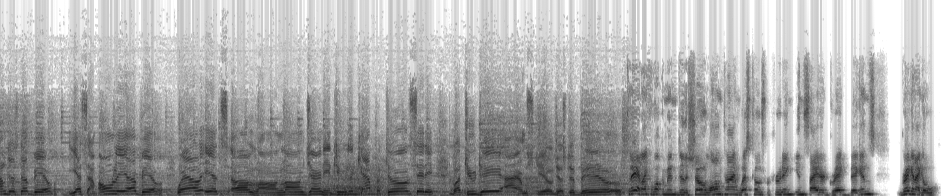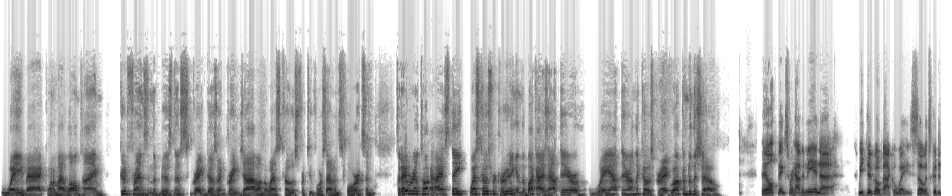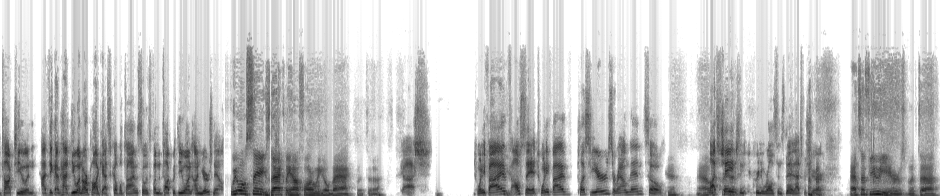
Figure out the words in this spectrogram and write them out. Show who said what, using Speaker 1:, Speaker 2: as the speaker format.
Speaker 1: I'm just a bill. Yes, I'm only a bill. Well, it's a long, long journey to the capital city. But today I am still just a bill.
Speaker 2: Today, I'd like to welcome into the show longtime West Coast recruiting insider Greg Biggins. Greg and I go way back, one of my longtime good friends in the business. Greg does a great job on the West Coast for 247 Sports. And Today we're going to talk Ohio State West Coast recruiting and the Buckeyes out there, way out there on the coast. Greg, welcome to the show.
Speaker 3: Bill, thanks for having me. And uh, we did go back a ways, so it's good to talk to you. And I think I've had you on our podcast a couple times, so it's fun to talk with you on, on yours now.
Speaker 2: We won't say exactly how far we go back, but uh,
Speaker 3: gosh, 25, I'll say it, 25 plus years around then. So yeah, lots changed in the recruiting world since then, that's for sure.
Speaker 2: that's a few years, but uh,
